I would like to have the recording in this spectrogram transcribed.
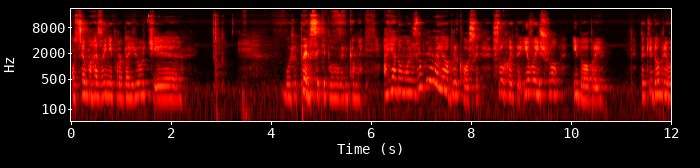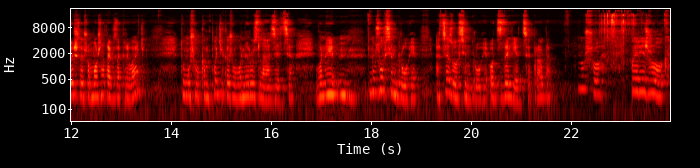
Оце в магазині продають е, боже, персики половинками. А я думаю, зроблю ну я абрикоси. Слухайте, і вийшло, і добрі. Такі добрі вийшли, що можна так закривати. Тому що в компоті, кажу, вони розлазяться. Вони ну, зовсім друге. А це зовсім друге. От здається, правда? Ну що, пиріжок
